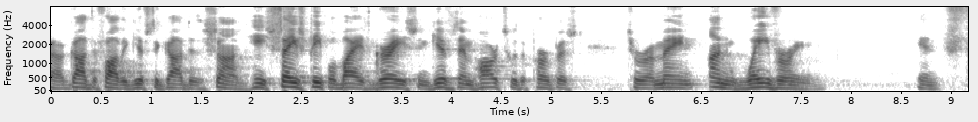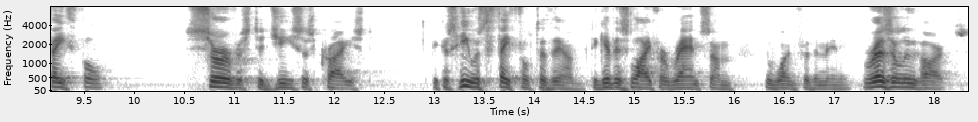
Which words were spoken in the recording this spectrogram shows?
uh, God the Father gives to God the Son. He saves people by His grace and gives them hearts with a purpose to remain unwavering in faithful service to Jesus Christ because He was faithful to them to give His life a ransom, the one for the many. Resolute hearts.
